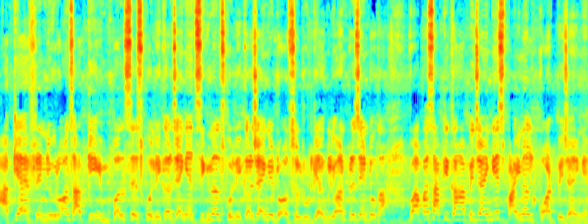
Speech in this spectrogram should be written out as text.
आपके एफरेंट न्यूरॉन्स आपके इम्पल्सेस को लेकर जाएँगे सिग्नल्स को लेकर जाएँगे डॉल्सल रूट गैंग्लियन प्रेजेंट होगा। वापस आपके कहाँ पे जाएँगे? स्पाइनल कॉर्ड पे जाएँगे।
